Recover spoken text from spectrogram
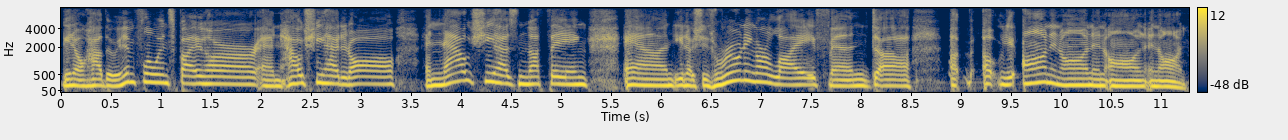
you know, how they're influenced by her and how she had it all. And now she has nothing. And, you know, she's ruining her life and uh, uh, oh, on and on and on and on.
